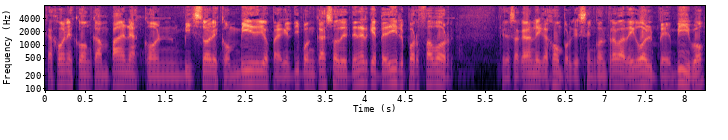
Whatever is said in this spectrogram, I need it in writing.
cajones con campanas, con visores, con vidrios, para que el tipo en caso de tener que pedir por favor que lo sacaran del cajón porque se encontraba de golpe vivo,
